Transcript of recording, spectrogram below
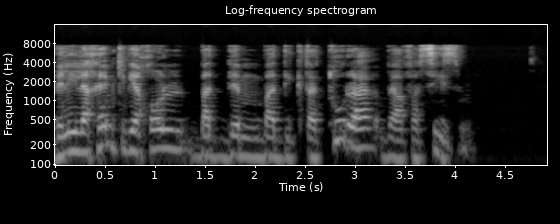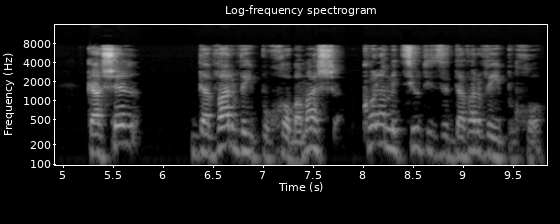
ולהילחם כביכול בדמ, בדיקטטורה והפשיזם, כאשר דבר והיפוכו, ממש כל המציאות זה דבר והיפוכו.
